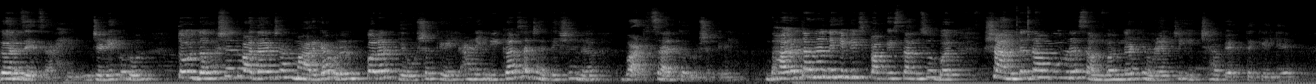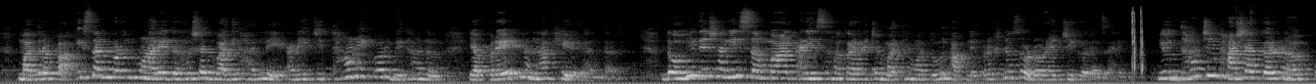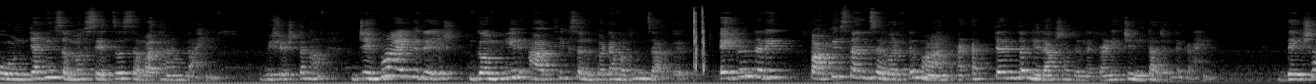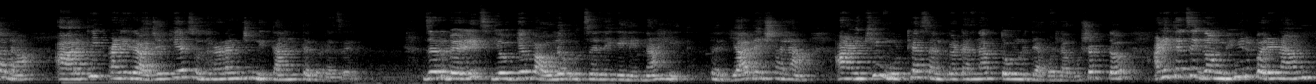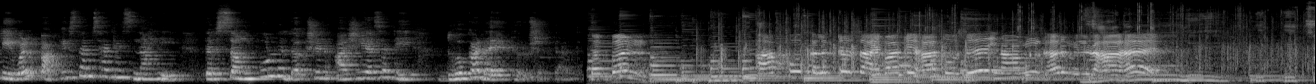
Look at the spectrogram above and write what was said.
गरजेचं आहे. जेणेकरून तो दहशतवादाच्या मार्गावरून परत येऊ शकेल आणि विकासाच्या दिशेनं वाटचाल करू शकेल. भारतानं नेहमीच पाकिस्तानसोबत शांततापूर्ण संबंध ठेवण्याची इच्छा व्यक्त केली आहे. मात्र पाकिस्तानकडून होणारे दहशतवादी हल्ले आणि चिथावणीखोर विधानं या प्रयत्नांना खेळ घालतात. दोन्ही देशांनी संवाद आणि सहकार्याच्या माध्यमातून आपले प्रश्न सोडवण्याची गरज आहे. युद्धाची भाषा करणं कोणत्याही समस्येचं समाधान नाही. विशेषतः जेव्हा एक देश गंभीर आर्थिक संकटामधून जातोय एकंदरीत पाकिस्तानचे वर्तमान अत्यंत निराशाजनक आणि चिंताजनक आहे. देशाला आर्थिक आणि राजकीय सुधारणांची नितांत गरज आहे. जर वेळीच योग्य पावलं उचलली गेली नाहीत तर या देशाला आणखी मोठ्या संकटांना तोंड द्यावं लागू शकतं आणि त्याचे गंभीर परिणाम केवळ पाकिस्तानसाठीच नाही तर संपूर्ण दक्षिण आशियासाठी धोकादायक ठरू शकतात. आपको कलेक्टर साहिबा के हाथों से इनामी घर मिल रहा है।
